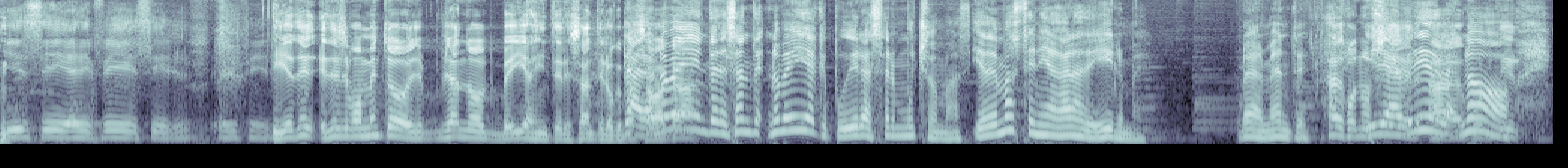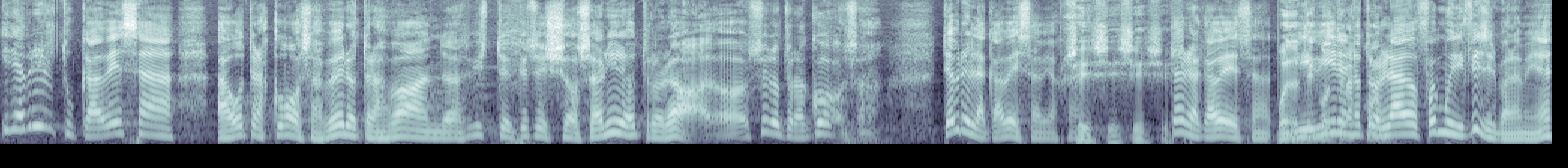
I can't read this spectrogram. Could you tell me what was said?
Y sí, es difícil, es difícil. Y en, e- en ese momento ya no veías interesante lo que Claro, pasaba no acá. veía interesante, no veía que pudiera hacer mucho más. Y además tenía ganas de irme. Realmente. De conocer, y de abrirla, ah, no, y de abrir tu cabeza a otras cosas, ver otras bandas, viste, qué sé yo, salir a otro lado, hacer otra cosa. Te abre la cabeza viajar. Sí, sí, sí, sí. Te abre la cabeza. Bueno, te y vivir en otros con- lados fue muy difícil para mí. ¿eh?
